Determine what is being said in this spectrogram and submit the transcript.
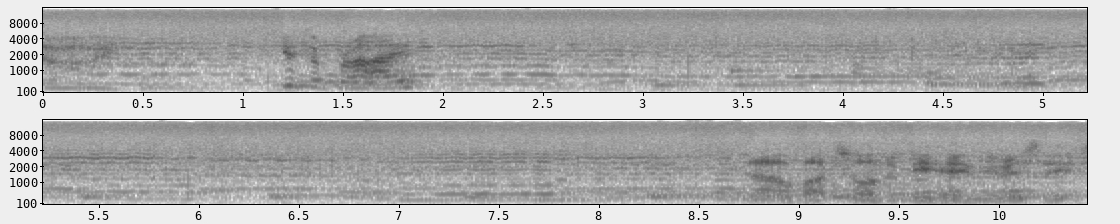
Darling, you're surprised. Now, what sort of behavior is this?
